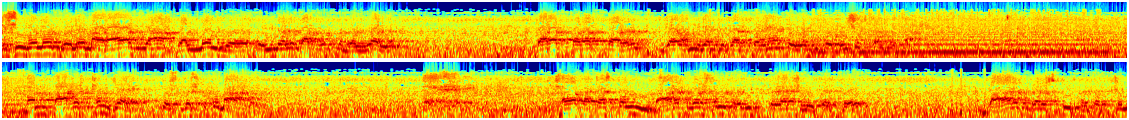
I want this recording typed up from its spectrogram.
ऋषि बोले बोले, महाराज, यहाँ बल्लल जो है इंजल का पुत्र बल्लल परत परत पर जब हम यज्ञ करते हैं तो यज्ञ को दूषित कर देता है। हम पाकिस्थान जय इस दुष्ट को मार और तटस्थम भारतवर्षम प्रदक्षिण करते भारतवर्ष की प्रदक्षिण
